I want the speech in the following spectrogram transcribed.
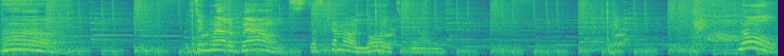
Ah. It took me out of bounds. That's kind of annoying, to be honest. No!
